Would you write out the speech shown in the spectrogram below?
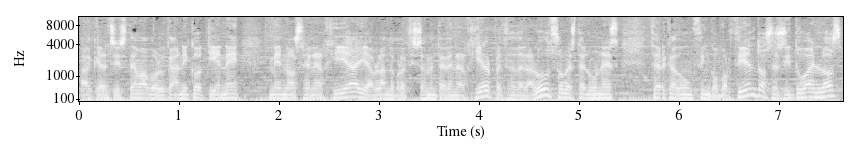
a que el sistema volcánico tiene menos energía y hablando precisamente de energía, el precio de la luz sube este lunes cerca de un 5%, se sitúa en los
